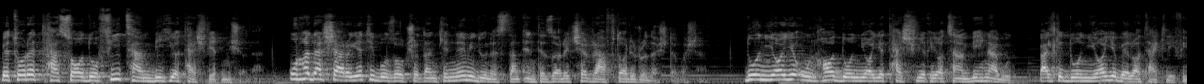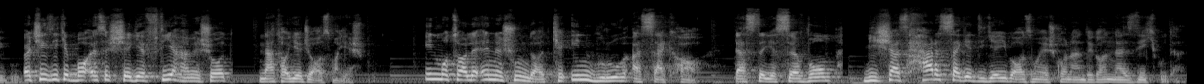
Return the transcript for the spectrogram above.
به طور تصادفی تنبیه یا تشویق می شدن اونها در شرایطی بزرگ شدن که نمی‌دونستن انتظار چه رفتاری رو داشته باشن دنیای اونها دنیای تشویق یا تنبیه نبود بلکه دنیای بلا تکلیفی بود و چیزی که باعث شگفتی همه شد نتایج آزمایش بود. این مطالعه نشون داد که این گروه از سگها دسته سوم بیش از هر سگ دیگه‌ای به آزمایش کنندگان نزدیک بودند.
